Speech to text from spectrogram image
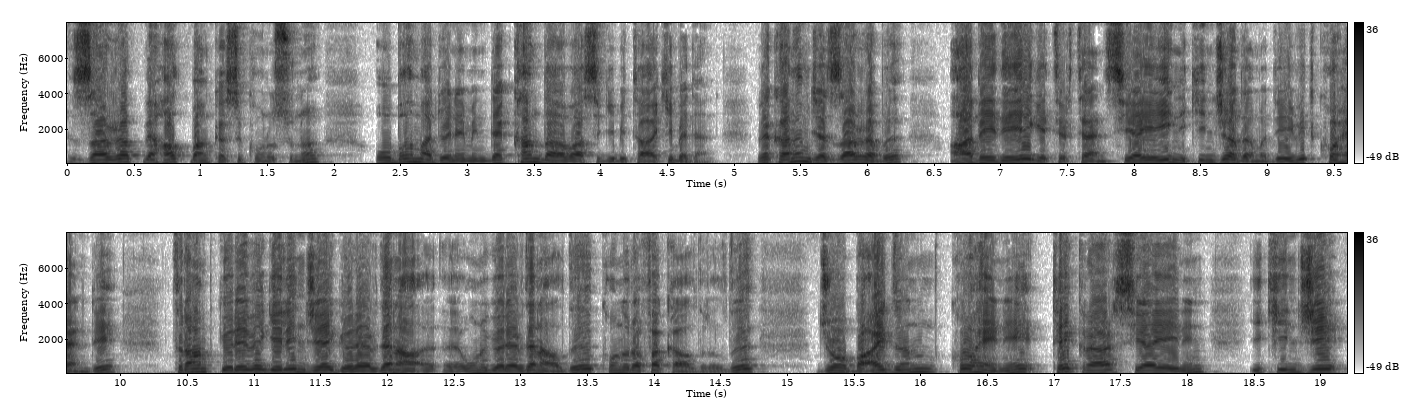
Zarrab ve Halk Bankası konusunu Obama döneminde kan davası gibi takip eden ve kanımca Zarrab'ı ABD'ye getirten CIA'in ikinci adamı David Cohen'di. Trump göreve gelince görevden e, onu görevden aldı, konu rafa kaldırıldı. Joe Biden Cohen'i tekrar CIA'nin ikinci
